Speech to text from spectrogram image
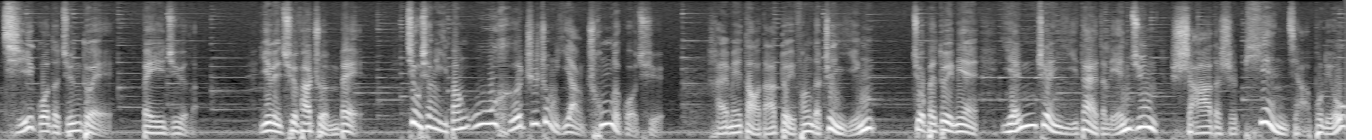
齐国的军队悲剧了，因为缺乏准备，就像一帮乌合之众一样冲了过去，还没到达对方的阵营，就被对面严阵以待的联军杀的是片甲不留，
